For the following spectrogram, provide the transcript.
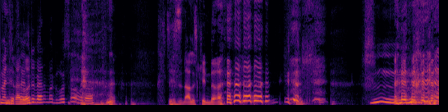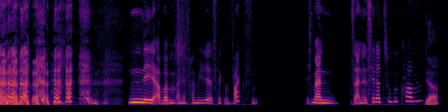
meine Die drei Fam- Leute werden immer größer, oder? Das sind alles Kinder. Hm. nee, aber meine Familie ist ja gewachsen. Ich meine, seine ist ja dazugekommen. ja.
